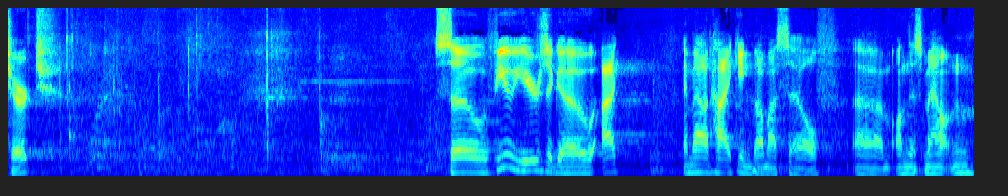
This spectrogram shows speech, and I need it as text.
church. So, a few years ago, I am out hiking by myself um, on this mountain,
